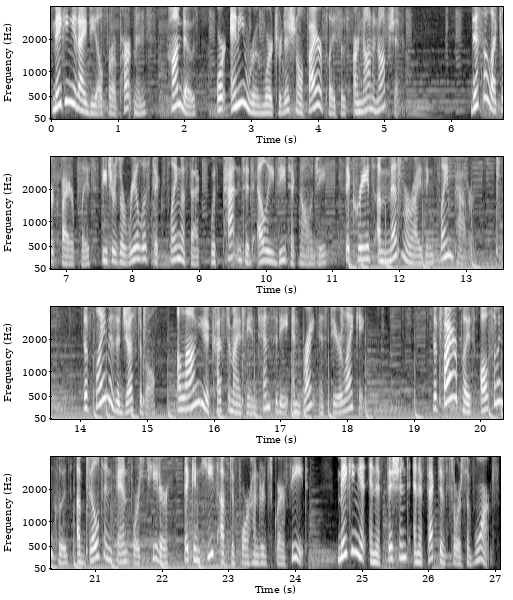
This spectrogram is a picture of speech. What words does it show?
making it ideal for apartments, condos, or any room where traditional fireplaces are not an option. This electric fireplace features a realistic flame effect with patented LED technology that creates a mesmerizing flame pattern. The flame is adjustable, allowing you to customize the intensity and brightness to your liking. The fireplace also includes a built-in fan-forced heater that can heat up to 400 square feet, making it an efficient and effective source of warmth.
